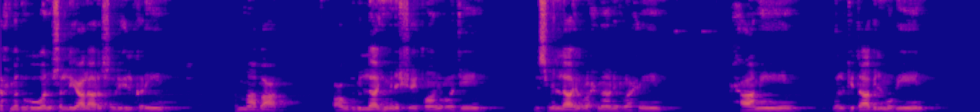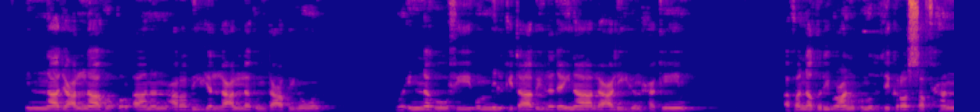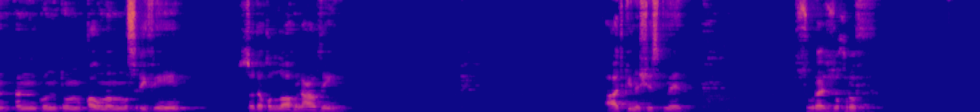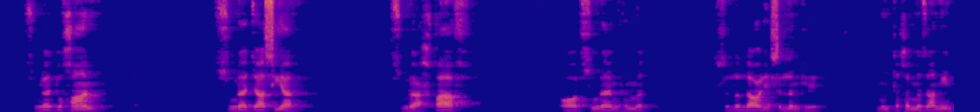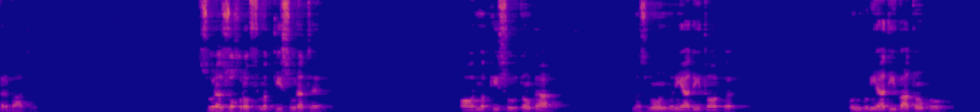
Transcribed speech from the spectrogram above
نحمده ونصلي على رسوله الكريم. أما بعد، أعوذ بالله من الشيطان الرجيم. بسم الله الرحمن الرحيم. حاميم. والكتاب المبين. إنا جعلناه قرآنا عربيا لعلكم تعقلون. وإنه في أم الكتاب لدينا لعلي حكيم. افنضرب عنكم الذكر صفحا ان كنتم قوما مصرفين صدق اللہ العظیم آج کی نشست میں سورہ زخرف، سورہ دخان، سورہ جاسیہ، سورہ احقاف اور سورہ محمد صلی اللہ علیہ وسلم کے منتخب مضامین پر بات ہوگی سورہ زخرف مکی صورت ہے اور مکی صورتوں کا مضمون بنیادی طور پر ان بنیادی باتوں کو،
